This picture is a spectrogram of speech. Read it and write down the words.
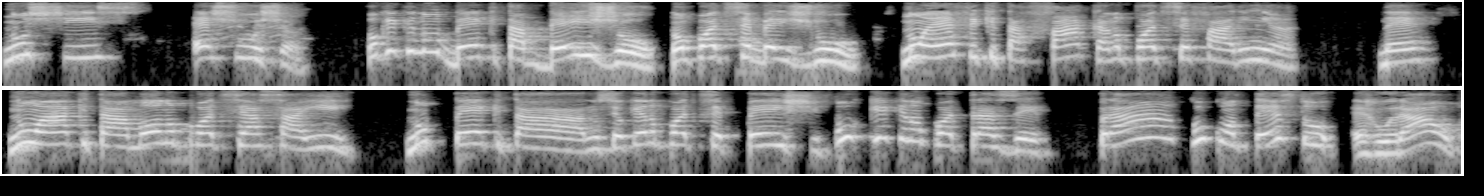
no X, é Xuxa? Por que, que no B que tá beijo não pode ser beiju? No F que tá faca não pode ser farinha, né? No A que tá amor não pode ser açaí. No P que tá não sei o que não pode ser peixe. Por que, que não pode trazer para o contexto é, rural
